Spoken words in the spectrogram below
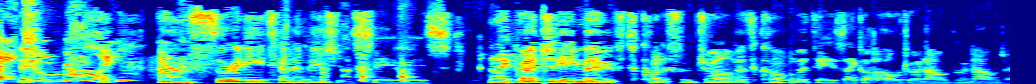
89? and three television series. And they gradually moved kind of from drama to comedy as they got older and older and older.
